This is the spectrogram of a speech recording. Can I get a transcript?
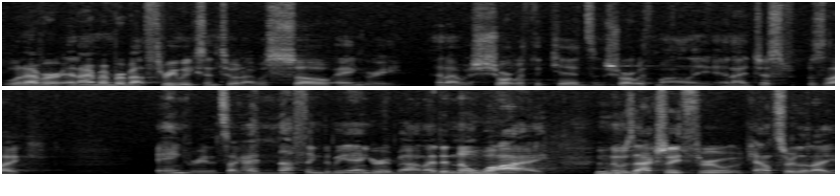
whatever. And I remember about three weeks into it, I was so angry, and I was short with the kids and short with Molly, and I just was like angry. And it's like I had nothing to be angry about, and I didn't know mm-hmm. why. And it was mm-hmm. actually through a counselor that I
